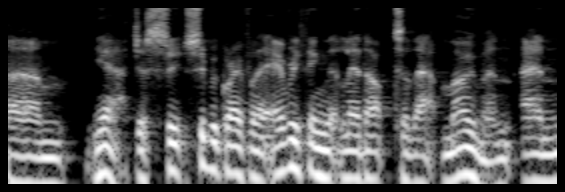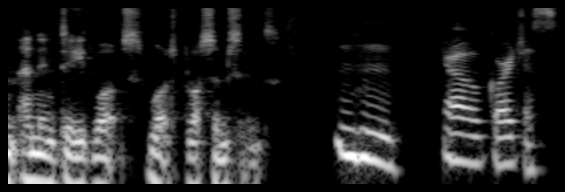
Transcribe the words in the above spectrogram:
um, yeah, just su- super grateful for everything that led up to that moment, and and indeed what's what's blossomed since. hmm Oh, gorgeous.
